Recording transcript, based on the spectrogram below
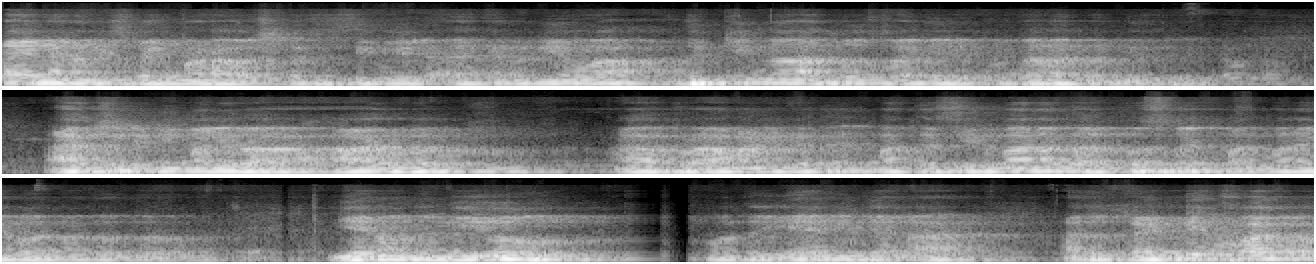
ಟೈಮ್ ಅನ್ನ ಸ್ಪೆಂಡ್ ಮಾಡೋ ಅವಶ್ಯಕತೆ ಸಿಗ್ಲಿಲ್ಲ. ಯಾಕಂದ್ರೆ ನೀವು ಅದಕ್ಕಿಂತ ಅದ್ಭುತವಾಗಿ ಪ್ರಿಪೇರ್ ಆಗಿ ಬಂದಿದ್ರಿ. ಆಕ್ಚುಲಿ ನಿಮ್ಮಲ್ಲಿರೋ ಹಾರ್ಡ್ ವರ್ಕ್ ಆ ಪ್ರಾಮಾಣಿಕತೆ ಮತ್ತೆ ಸಿನಿಮಾನ ತಲುಪಿಸ್ಬೇಕು ಮನ್ ಮನೆಗೆ ಅನ್ನೋದೊಂದು ಏನೋ ಒಂದು ನೀರು, ಒಂದು ಏನಿದೆಯಲ್ಲ, ಅದು ಖಂಡಿತವಾಗ್ಲೂ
